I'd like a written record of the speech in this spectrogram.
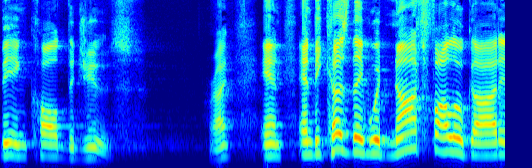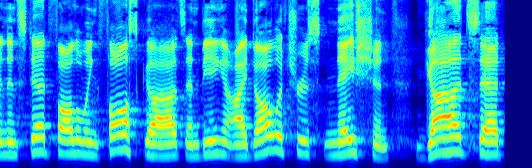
being called the Jews right? And, and because they would not follow God and instead following false gods and being an idolatrous nation, God said,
